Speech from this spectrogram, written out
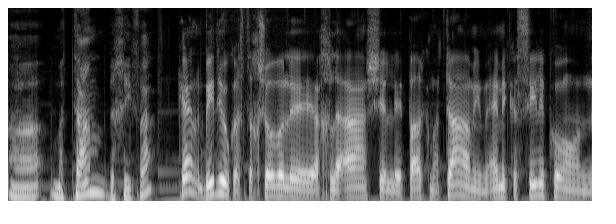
המת"ם בחיפה? כן, בדיוק, אז תחשוב על אה, הכלאה של אה, פארק מת"ם עם עמק הסיליקון,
